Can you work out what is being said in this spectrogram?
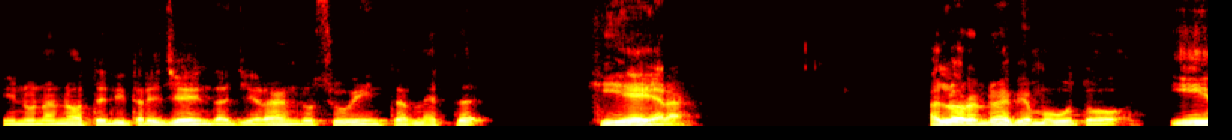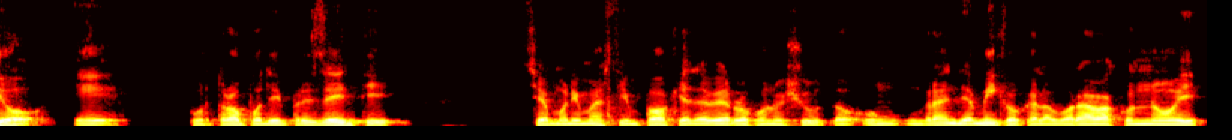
in una notte di tregenda girando su internet chi era. Allora noi abbiamo avuto, io e purtroppo dei presenti siamo rimasti in pochi ad averlo conosciuto, un, un grande amico che lavorava con noi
